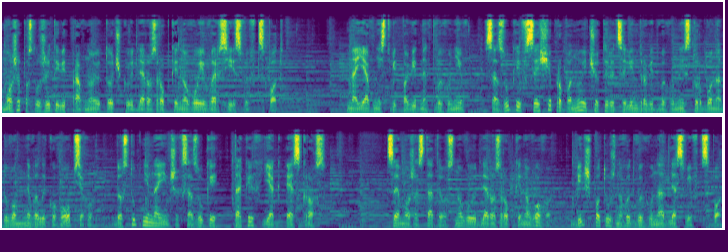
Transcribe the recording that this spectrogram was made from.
може послужити відправною точкою для розробки нової версії Swift Spot. Наявність відповідних двигунів Suzuki все ще пропонує 4-циліндрові двигуни з турбонадувом невеликого обсягу, доступні на інших Suzuki, таких як S-Cross. Це може стати основою для розробки нового, більш потужного двигуна для Swift Spot.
